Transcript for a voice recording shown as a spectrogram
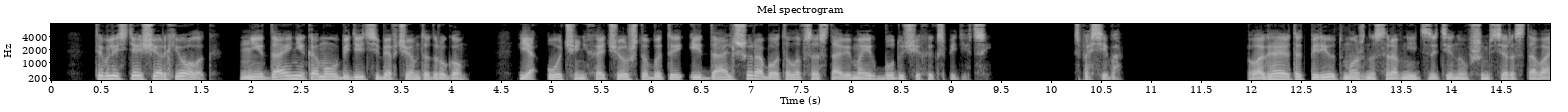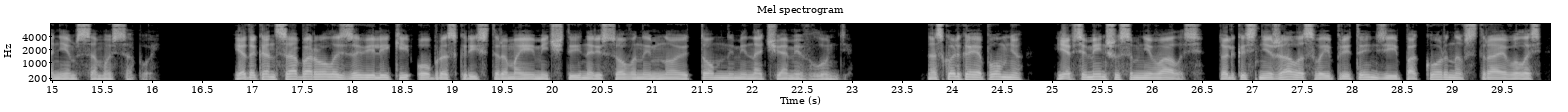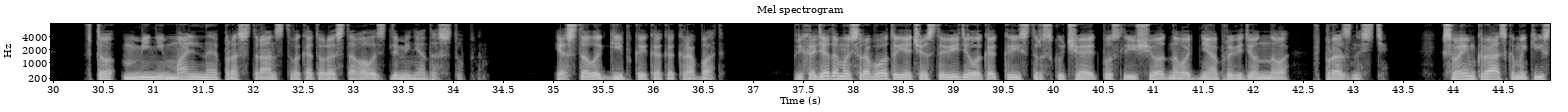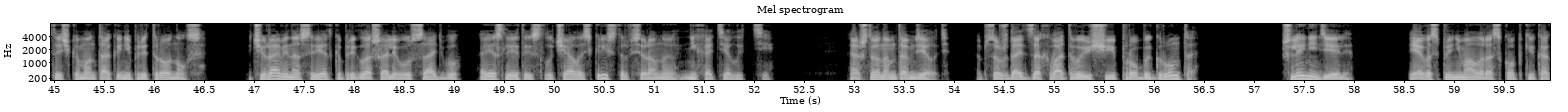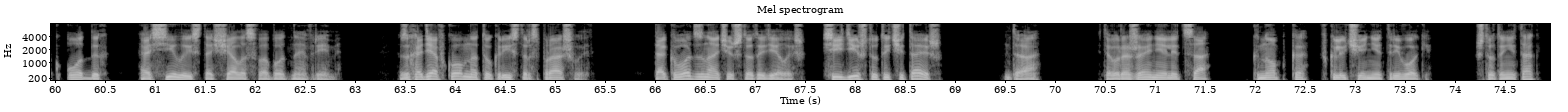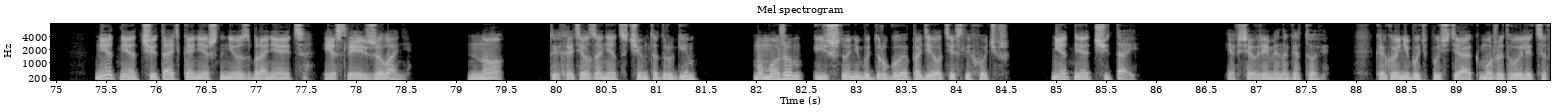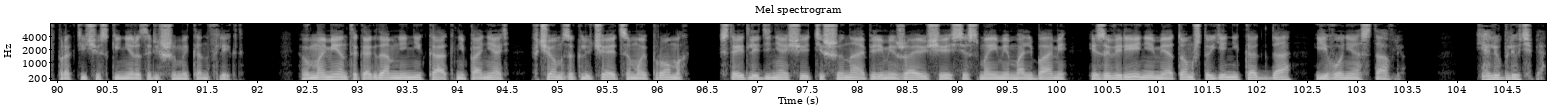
ты блестящий археолог. Не дай никому убедить себя в чем-то другом. Я очень хочу, чтобы ты и дальше работала в составе моих будущих экспедиций. Спасибо. Полагаю, этот период можно сравнить с затянувшимся расставанием с самой собой. Я до конца боролась за великий образ Кристера моей мечты, нарисованный мною томными ночами в Лунде. Насколько я помню, я все меньше сомневалась, только снижала свои претензии и покорно встраивалась в то минимальное пространство, которое оставалось для меня доступным. Я стала гибкой, как акробат. Приходя домой с работы, я часто видела, как Кристер скучает после еще одного дня, проведенного в праздности. К своим краскам и кисточкам он так и не притронулся. Вечерами нас редко приглашали в усадьбу, а если это и случалось, Кристер все равно не хотел идти. А что нам там делать? Обсуждать захватывающие пробы грунта? Шли недели. Я воспринимал раскопки как отдых, а силы истощала свободное время. Заходя в комнату, Кристер спрашивает. Так вот, значит, что ты делаешь. Сидишь, что ты читаешь? Да. Это выражение лица. Кнопка включения тревоги. Что-то не так? Нет-нет, читать, конечно, не возбраняется, если есть желание. Но ты хотел заняться чем-то другим? Мы можем и что-нибудь другое поделать, если хочешь. Нет-нет, читай. Я все время наготове. Какой-нибудь пустяк может вылиться в практически неразрешимый конфликт. В моменты, когда мне никак не понять, в чем заключается мой промах, стоит леденящая тишина, перемежающаяся с моими мольбами и заверениями о том, что я никогда его не оставлю. «Я люблю тебя».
